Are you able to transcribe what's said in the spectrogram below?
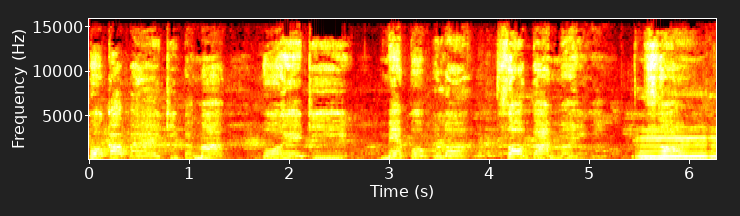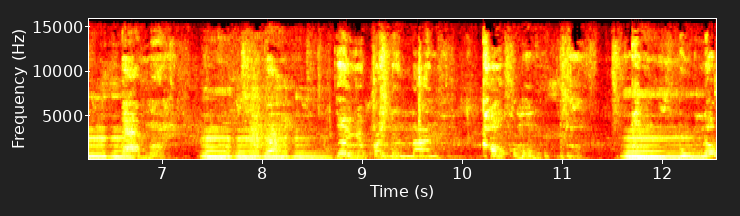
พ่อกลับไปที่พม่าพ่อให้ที่แม่พ่อพวกเราสอบบ้านใหม่ครับอืสอบมอืมอืมบ้านใหม่อืมอืมอืมอืมแล้วอยู่ไปนานๆเขาก็มาบุกเราอืบุกมแล้ว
